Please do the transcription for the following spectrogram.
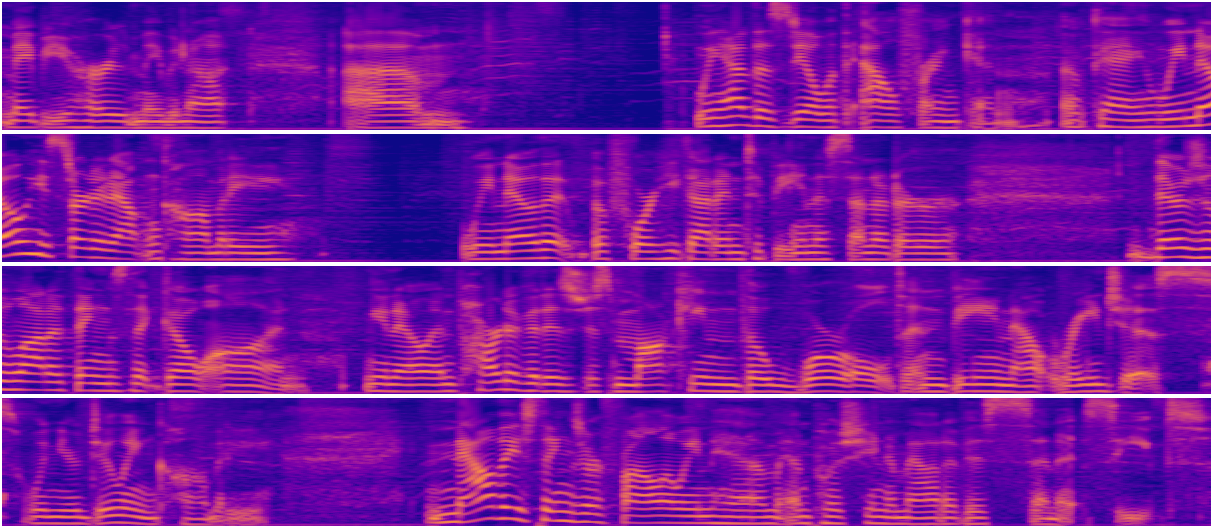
Maybe you heard, maybe not. Um, we have this deal with Al Franken. Okay, we know he started out in comedy. We know that before he got into being a senator, there's a lot of things that go on, you know, and part of it is just mocking the world and being outrageous when you're doing comedy. Now these things are following him and pushing him out of his Senate seat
